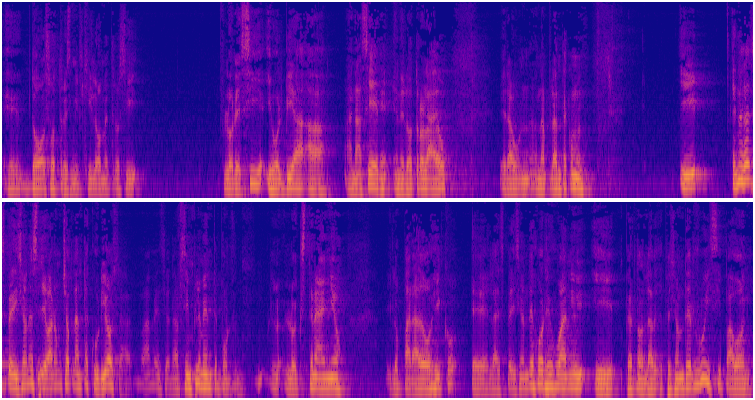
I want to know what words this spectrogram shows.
eh, dos o tres mil kilómetros y florecía y volvía a, nacer en el otro lado. Era una, planta común. Y en esas expediciones se llevaron mucha planta curiosa. Voy a mencionar simplemente por lo, extraño y lo paradójico. Eh, la expedición de Jorge Juan y, perdón, la expedición de Ruiz y Pavón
